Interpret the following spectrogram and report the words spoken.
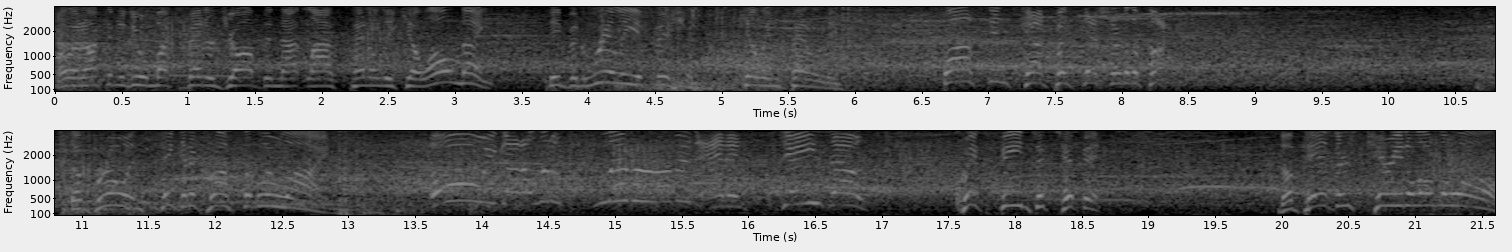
Well, they're not going to do a much better job than that last penalty kill all night. They've been really efficient killing penalties. Boston's got possession of the puck. The Bruins take it across the blue line. Oh, he got a little sliver of it, and it stays out. Quick feed to Tippett. The Panthers carry it along the wall.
